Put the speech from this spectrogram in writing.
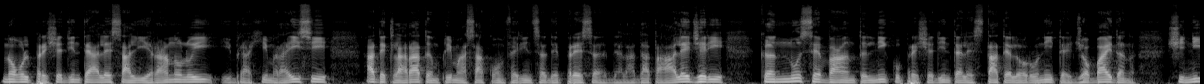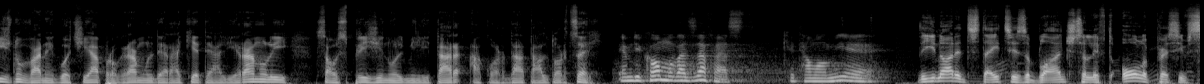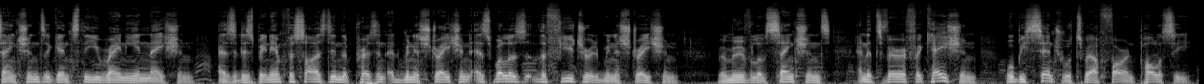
Noul președinte ales al Iranului, Ibrahim Raisi, a declarat în prima sa conferință de presă de la data alegerii că nu se va întâlni cu președintele Statelor Unite, Joe Biden, și nici nu va negocia programul de rachete al Iranului sau sprijinul militar acordat altor țări. The United States is obliged to lift all oppressive sanctions against the Iranian nation, as it has been emphasized in the present administration as well as the future administration. Removal of sanctions and its verification will be central to our foreign policy.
